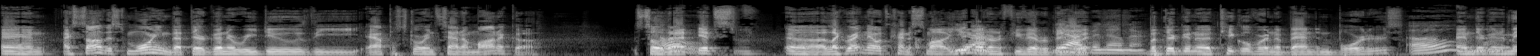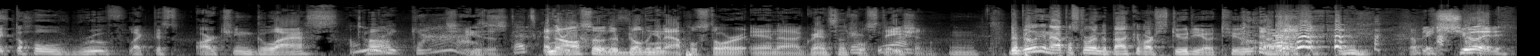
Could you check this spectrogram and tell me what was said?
And I saw this morning that they're going to redo the Apple Store in Santa Monica, so Oh. that it's uh, like right now it's kind of small. You, I don't know if you've ever been Yeah, to I've it, been down there. but they're going to take over an abandoned borders. Oh, and they're going to make the whole roof like this arching glass. Oh top. my gosh, Jesus. that's and they're kinda also they're building an Apple store in uh, Grand Central Grand- yeah. Station. They're building an Apple Store in the back of our studio too. They should.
